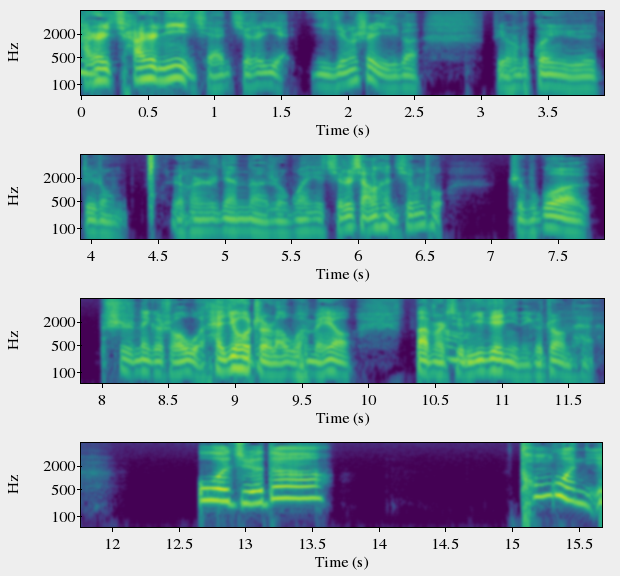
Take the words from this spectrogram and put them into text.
还是还是你以前其实也已经是一个，比如说关于这种人和人之间的这种关系，其实想得很清楚，只不过是那个时候我太幼稚了，我没有办法去哦理解你那个状态。我觉得通过你，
